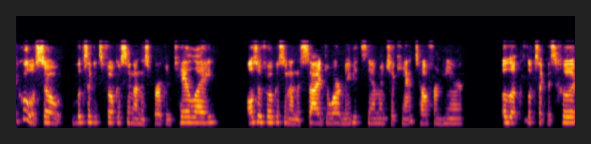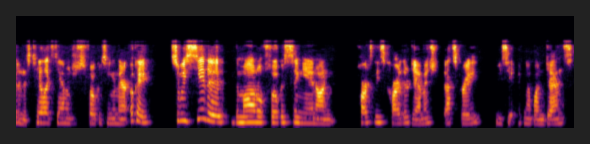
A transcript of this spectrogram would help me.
cool. So looks like it's focusing on this broken tail light, also focusing on the side door. Maybe it's damaged. I can't tell from here. Oh, look, looks like this hood and this tail light's damaged, just focusing in there. Okay, so we see the, the model focusing in on parts of these cars that are damaged. That's great. We see it picking up on dents.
